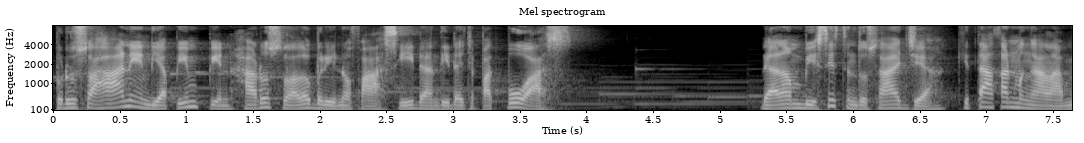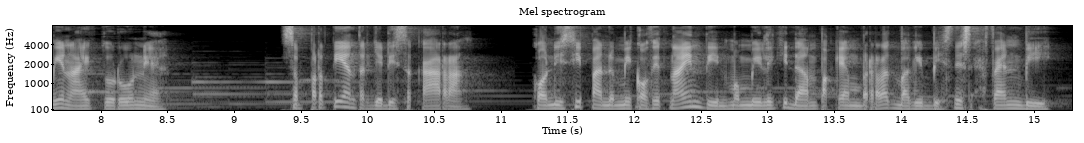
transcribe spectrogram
Perusahaan yang dia pimpin harus selalu berinovasi dan tidak cepat puas. Dalam bisnis tentu saja, kita akan mengalami naik turunnya. Seperti yang terjadi sekarang, kondisi pandemi COVID-19 memiliki dampak yang berat bagi bisnis F&B.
